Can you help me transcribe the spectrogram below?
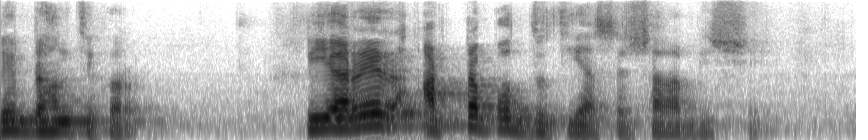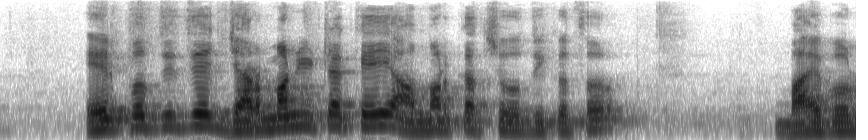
বিভ্রান্তিকর। পিয়ারের আটটা পদ্ধতি আছে সারা বিশ্বে। এর পদ্ধতিতে জার্মানিটাকেই আমার কাছে অধিকতর বাইবল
